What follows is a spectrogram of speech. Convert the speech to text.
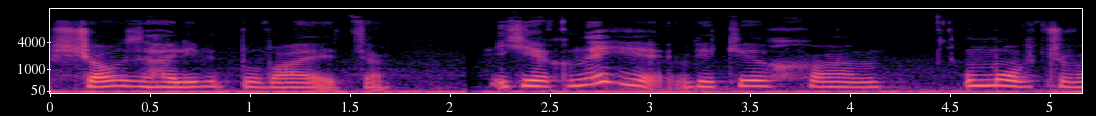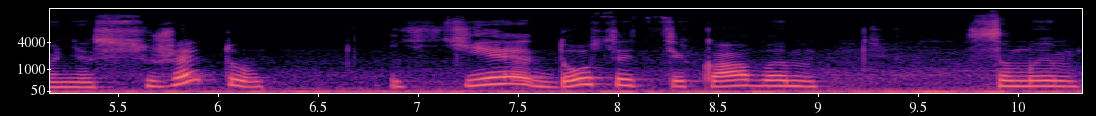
що взагалі відбувається. Є книги, в яких ем, умовчування сюжету є досить цікавим самим,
